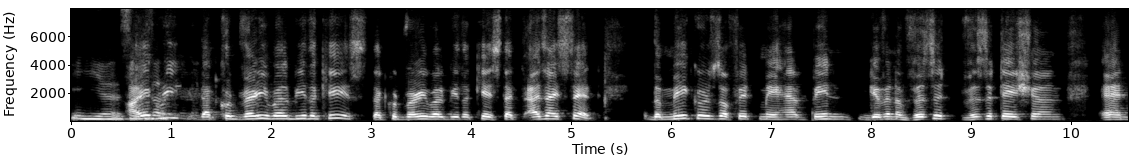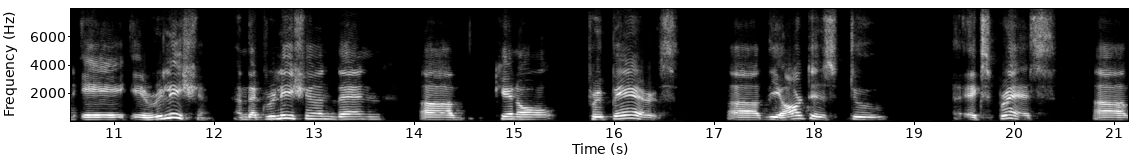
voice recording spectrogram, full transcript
Yes i agree. That could very well be the case. That could very well be the case. That as i said the makers of it may have been given a visit visitation and a, a relation. And that relation then uh, you know prepares uh, the artist to express uh,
